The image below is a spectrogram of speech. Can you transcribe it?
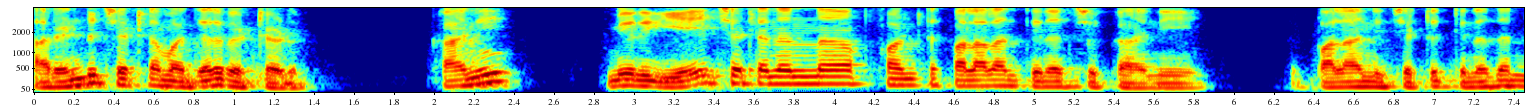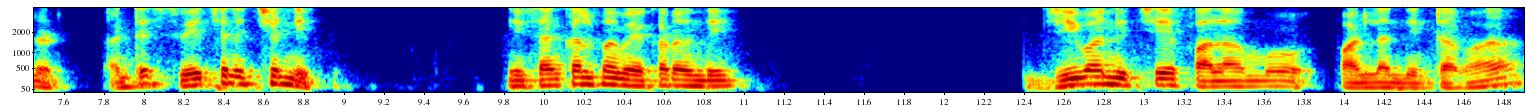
ఆ రెండు చెట్ల మధ్యలో పెట్టాడు. కానీ మీరు ఏ చెట్లనన్నా పంట ఫలాలను తినొచ్చు కానీ ఫలాన్ని చెట్టు తినదన్నాడు. అంటే స్వేచ్ఛనిచ్చండి నీకు. నీ సంకల్పం ఎక్కడ ఉంది? జీవాన్నిచ్చే ఫలము పండ్లను తింటావా?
